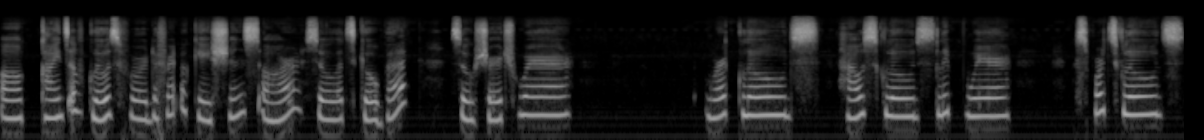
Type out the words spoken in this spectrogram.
uh kinds of clothes for different occasions are so let's go back. So church wear, work clothes, house clothes, sleepwear, sports clothes,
